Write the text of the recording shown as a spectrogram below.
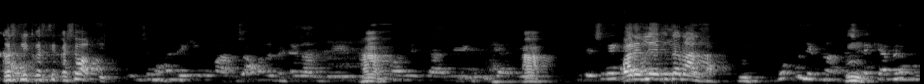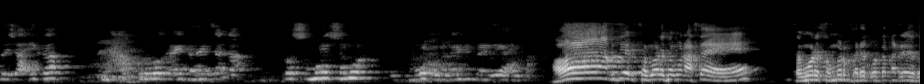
कसली कसली कशा बाबतीत? तुमचे म्हणाले की बाबा आमच्या आम्हाला भेटायला आलते हा. कॉलेजला आले घरी हा. आले त्याचे काही एक जण आलता. काही कॅमेरा फुटेज आहे का? आणि हा पूर्व काही करायचा का? किंवा समोरासमोर खरं खोटं करायची तयारी आहे का? हा अगदी समोर समोर असं आहे. समोर समोर खरं खोटं करण्याची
